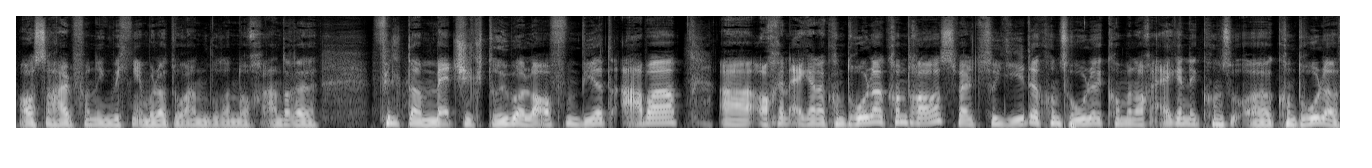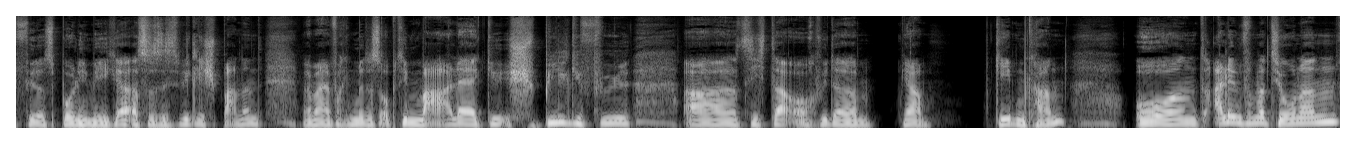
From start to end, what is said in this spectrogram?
außerhalb von irgendwelchen Emulatoren, wo dann noch andere Filter Magic drüber laufen wird, aber äh, auch ein eigener Controller kommt raus, weil zu jeder Konsole kommen auch eigene Kons äh, Controller für das Polymega. Also es ist wirklich spannend, weil man einfach immer das optimale Spielgefühl äh, sich da auch wieder ja geben kann. Und alle Informationen,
